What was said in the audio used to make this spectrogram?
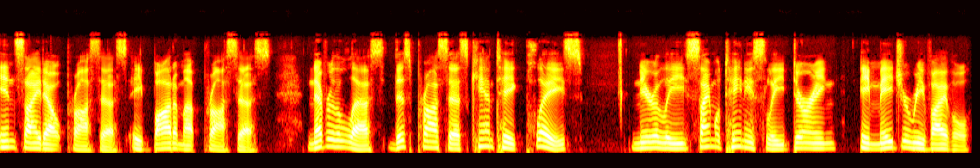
inside out process, a bottom up process. Nevertheless, this process can take place nearly simultaneously during a major revival,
